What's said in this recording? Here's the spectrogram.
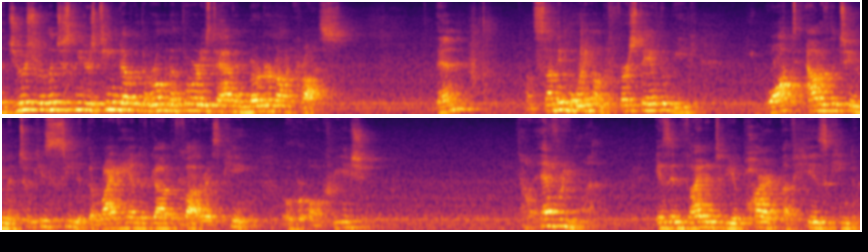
The Jewish religious leaders teamed up with the Roman authorities to have him murdered on a cross. Then, on Sunday morning, on the first day of the week, he walked out of the tomb and took his seat at the right hand of God the Father as king over all creation. Now, everyone is invited to be a part of his kingdom.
